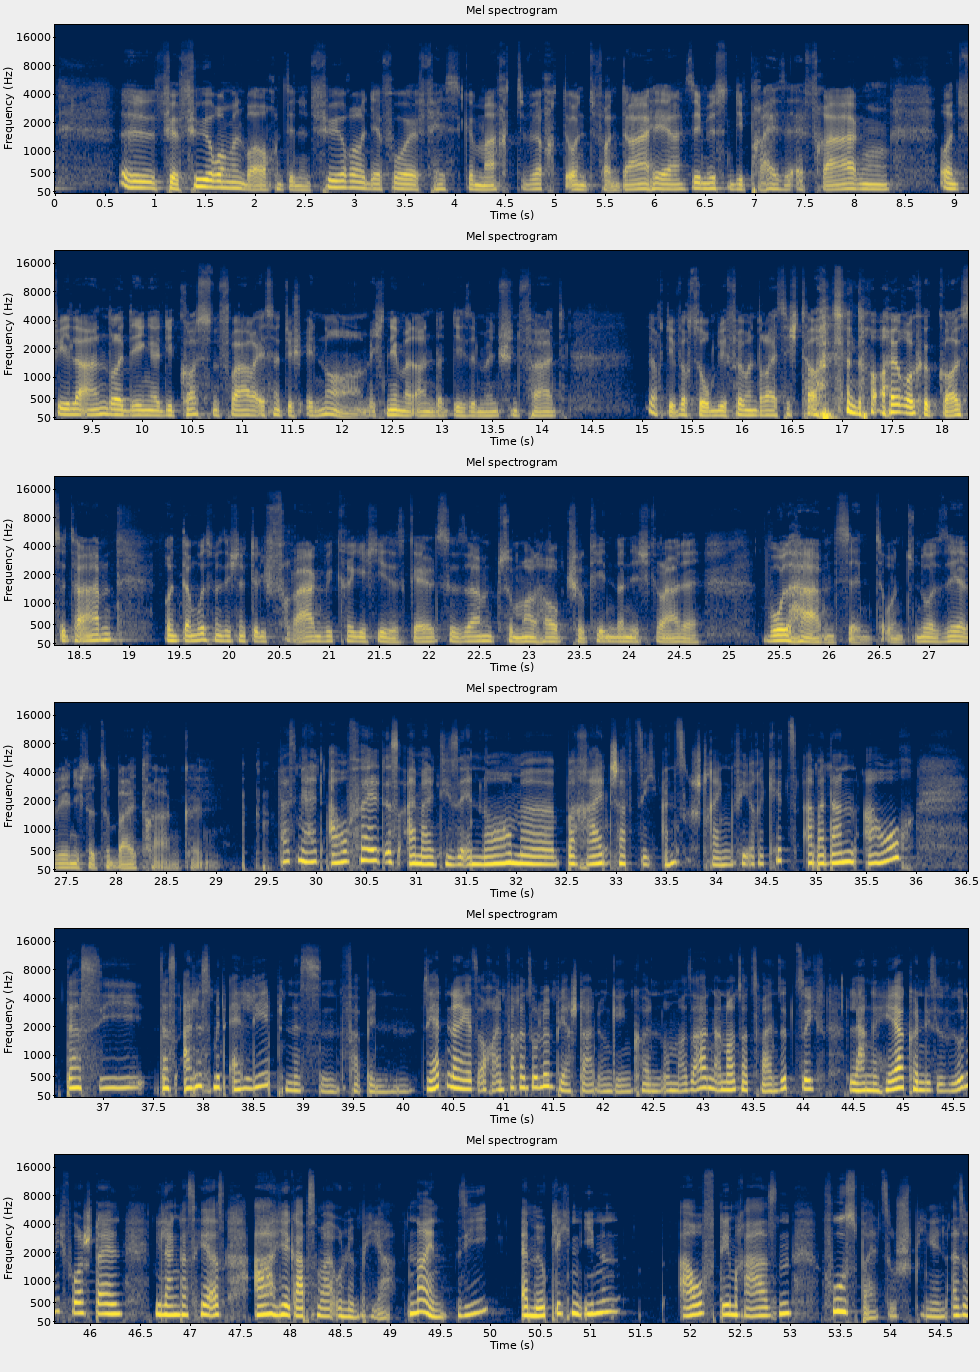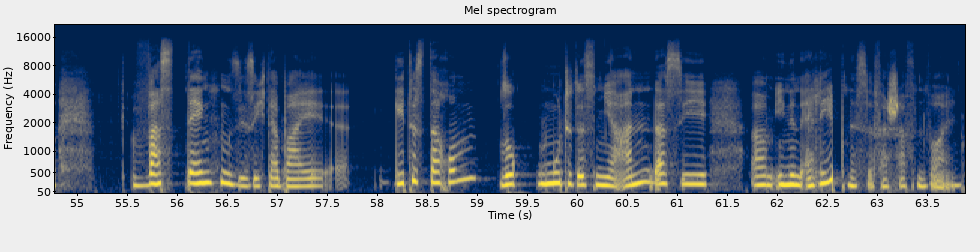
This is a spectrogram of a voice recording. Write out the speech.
Äh, für Führungen brauchen Sie einen Führer, der vorher festgemacht wird. Und von daher, Sie müssen die Preise erfragen und viele andere Dinge. Die Kostenfrage ist natürlich enorm. Ich nehme mal an, dass diese Münchenfahrt ja, die wird so um die 35.000 Euro gekostet haben. Und da muss man sich natürlich fragen, wie kriege ich dieses Geld zusammen, zumal Hauptschulkinder nicht gerade wohlhabend sind und nur sehr wenig dazu beitragen können. Was mir halt auffällt, ist einmal diese enorme Bereitschaft, sich anzustrengen für ihre Kids, aber dann auch, dass sie das alles mit Erlebnissen verbinden. Sie hätten ja jetzt auch einfach ins Olympiastadion gehen können und mal sagen, an 1972, lange her, können die sich sowieso nicht vorstellen, wie lange das her ist. Ah, hier gab es mal Olympia. Nein, sie ermöglichen ihnen auf dem Rasen Fußball zu spielen. Also was denken Sie sich dabei? Geht es darum, so mutet es mir an, dass Sie ähm, ihnen Erlebnisse verschaffen wollen?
